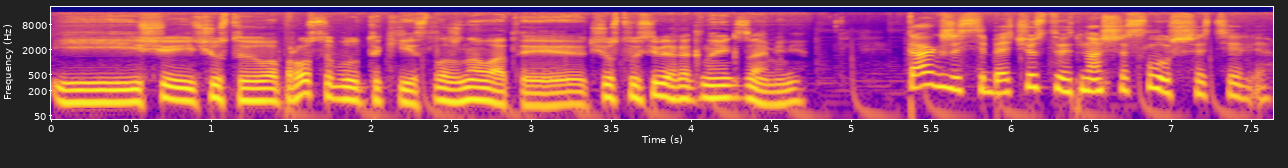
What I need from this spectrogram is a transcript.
И еще и чувствую, вопросы будут такие сложноватые. Чувствую себя как на экзамене. Так же себя чувствуют наши слушатели.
